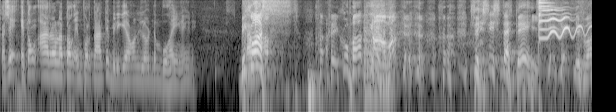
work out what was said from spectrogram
Kasi itong araw na to ang importante, binigyan ako ni Lord ng buhay ngayon eh. Because! Aray ko, bakit? Tama. This is the day. Di ba?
